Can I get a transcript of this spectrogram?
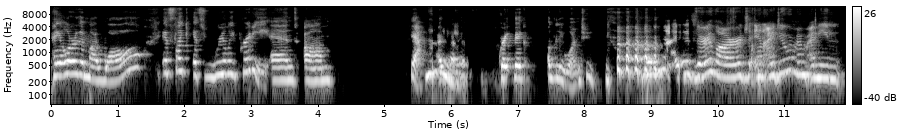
paler than my wall. It's like it's really pretty. And um yeah, Nice. a great big ugly one too. Yeah, it is very large. And I do remember, I mean,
